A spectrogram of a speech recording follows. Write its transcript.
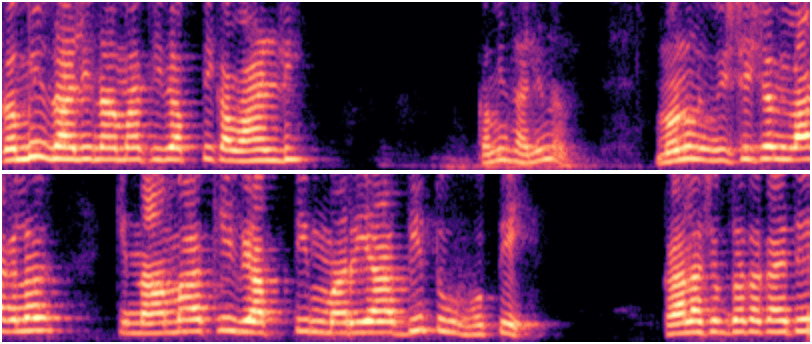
कमी झाली नामाची व्याप्ती का वाढली? कमी झाली ना. म्हणून विशेषण लागलं की नामाची व्याप्ती मर्यादित होते. कळाला शब्द आता काय ते?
